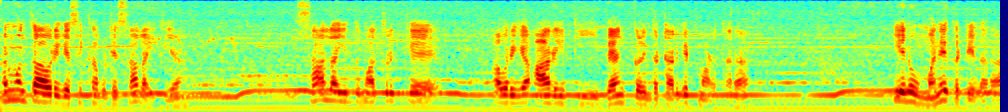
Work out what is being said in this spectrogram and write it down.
ಹನುಮಂತ ಅವರಿಗೆ ಸಿಕ್ಕಾಪಟ್ಟೆ ಸಾಲ ಇದೆಯಾ? ಸಾಲ ಇದ್ದ ಮಾತ್ರಕ್ಕೆ ಅವರಿಗೆ ಆ ರೀತಿ ಬ್ಯಾಂಕ್ಗಳಿಂದ ಟಾರ್ಗೆಟ್ ಮಾಡ್ತಾರಾ? ಏನು ಮನೆ ಕಟ್ಟಿದಾರಾ?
